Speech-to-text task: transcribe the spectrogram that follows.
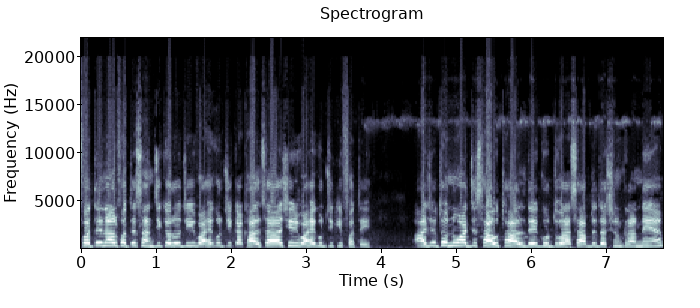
ਫਤਿਹ ਨਾਲ ਫਤਿਹ, ਸਾਂਝੀ ਕਰੋ ਜੀ। ਵਾਹਿਗੁਰੂ ਜੀ ਕਾ ਖਾਲਸਾ, ਸ੍ਰੀ ਵਾਹਿਗੁਰੂ ਜੀ ਕੀ ਫਤਿਹ। ਅੱਜ ਤੁਹਾਨੂੰ ਅੱਜ ਸਾਊਥ ਹਾਲ ਦੇ ਗੁਰਦੁਆਰਾ ਸਾਹਿਬ ਦੇ ਦਰਸ਼ਨ ਕਰਾਣੇ ਆ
